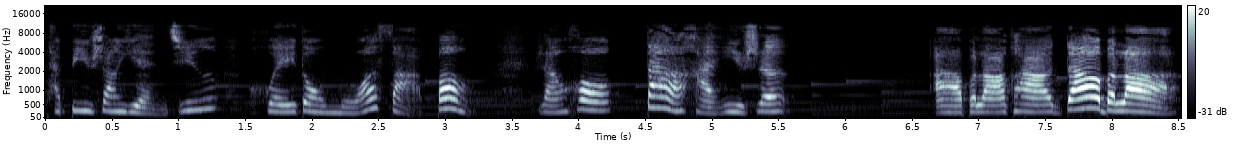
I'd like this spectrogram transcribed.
他闭上眼睛，挥动魔法棒，然后大喊一声：“阿布拉卡达布拉！”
